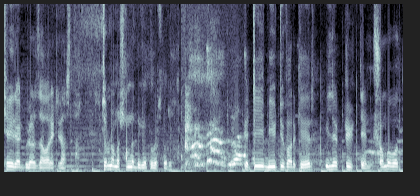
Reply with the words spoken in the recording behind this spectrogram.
সেই রাইডগুলোর যাওয়ার এটি রাস্তা। চলুন আমরা সামনের দিকে প্রবেশ করি। এটি বিউটি পার্কের ইলেকট্রিক ট্রেন সম্ভবত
